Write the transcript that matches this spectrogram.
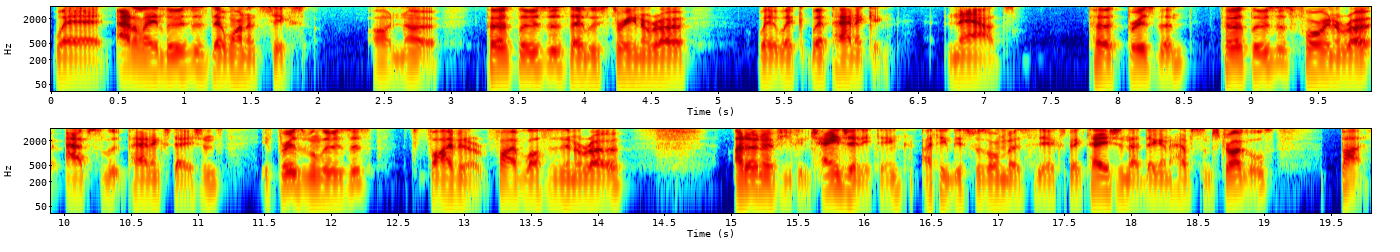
where Adelaide loses, they're one and six. Oh no, Perth loses, they lose three in a row. We're we're, we're panicking. Now it's Perth Brisbane. Perth loses four in a row, absolute panic stations. If Brisbane loses, it's five in a, five losses in a row. I don't know if you can change anything. I think this was almost the expectation that they're going to have some struggles, but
